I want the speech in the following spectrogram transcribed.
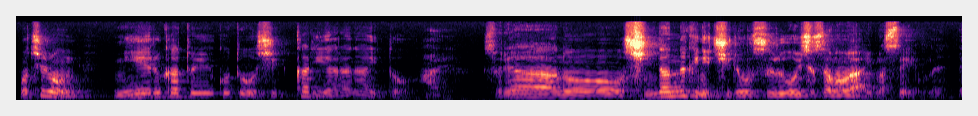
もちろん見える化ということをしっかりやらないと、はい、それはあの診断抜きに治療するお医者様はいませんよね、え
